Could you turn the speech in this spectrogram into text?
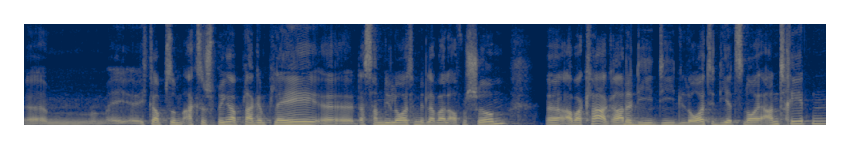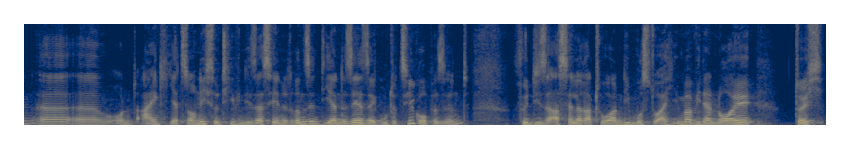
ich glaube, so ein Axel Springer Plug and Play, äh, das haben die Leute mittlerweile auf dem Schirm. Äh, aber klar, gerade die, die Leute, die jetzt neu antreten äh, und eigentlich jetzt noch nicht so tief in dieser Szene drin sind, die ja eine sehr, sehr gute Zielgruppe sind, für diese Acceleratoren, die musst du eigentlich immer wieder neu durch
